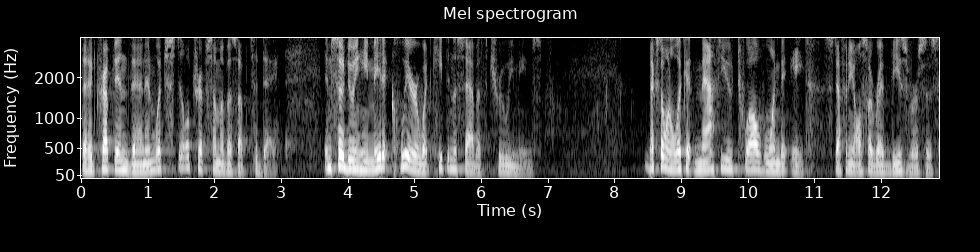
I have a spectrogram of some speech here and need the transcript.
that had crept in then and which still trip some of us up today. In so doing, he made it clear what keeping the Sabbath truly means. Next, I want to look at Matthew 12, 1 to 8. Stephanie also read these verses,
